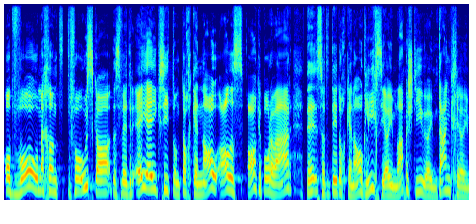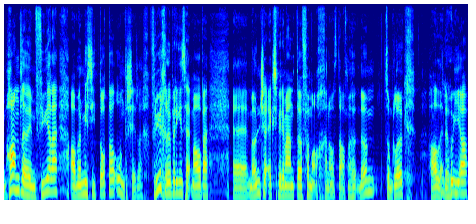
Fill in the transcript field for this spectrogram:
Obwohl man könnte davon ausgehen dass wenn ihr einig seid und doch genau alles angeboren wäre, dann solltet ihr doch genau gleich sein, in eurem Lebensstil, in eurem Denken, in eurem Handeln, in eurem Fühlen. Aber wir sind total unterschiedlich. Früher übrigens hat man auch äh, Menschenexperimente machen Das darf man heute nicht mehr, zum Glück. Halleluja.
